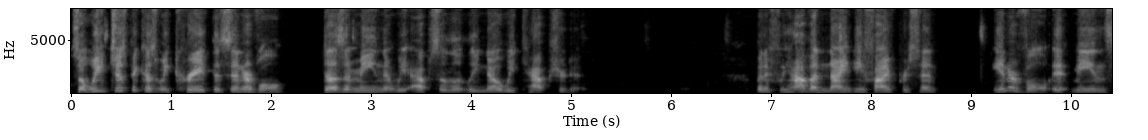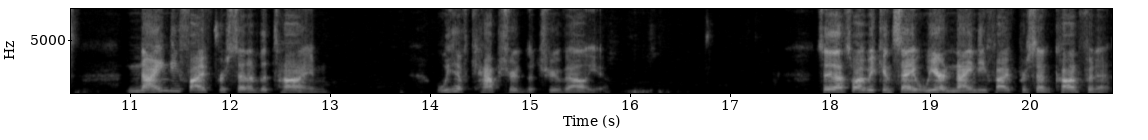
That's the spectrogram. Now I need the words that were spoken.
So we just because we create this interval doesn't mean that we absolutely know we captured it. But if we have a 95% interval, it means 95% of the time we have captured the true value. So that's why we can say we are 95% confident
